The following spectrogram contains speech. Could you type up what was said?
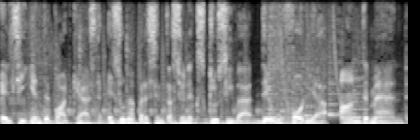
El siguiente podcast es una presentación exclusiva de Euforia On Demand.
